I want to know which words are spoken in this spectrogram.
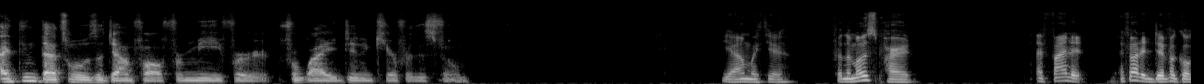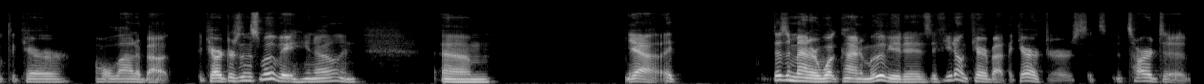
I think that's what was a downfall for me for for why I didn't care for this film. Yeah, I'm with you. For the most part, I find it I found it difficult to care a whole lot about the characters in this movie, you know, and um yeah, it doesn't matter what kind of movie it is if you don't care about the characters it's it's hard to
